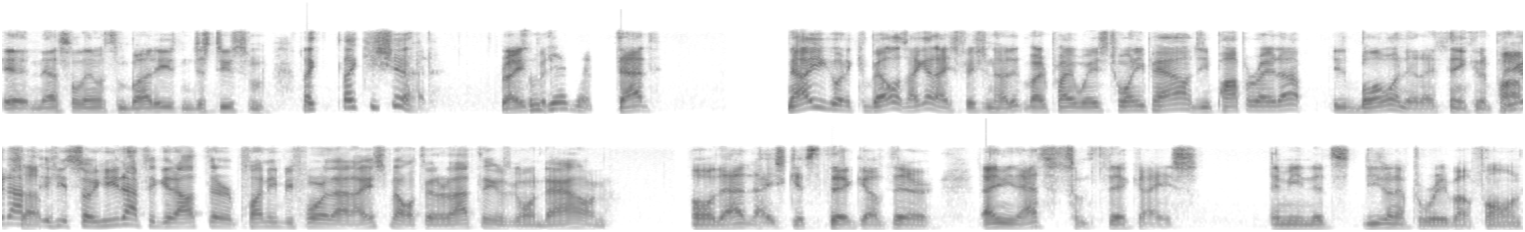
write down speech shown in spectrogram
and nestle in with some buddies and just do some like like he should, right? Some but jigging. that now you go to Cabela's. I got ice fishing hunted, but it probably weighs 20 pounds. You pop it right up. He's blowing it, I think, and it pops He'd have up. to, he, so he'd have to get out there plenty before that ice melted, or that thing was going down. Oh, that ice gets thick up there. I mean, that's some thick ice. I mean, it's you don't have to worry about falling.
